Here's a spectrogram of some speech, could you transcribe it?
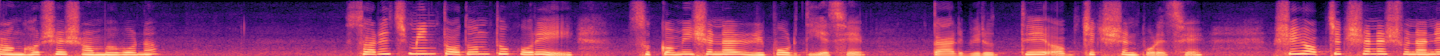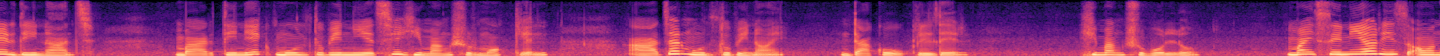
সংঘর্ষের সম্ভাবনা? সরেজমিন তদন্ত করে কমিশনার রিপোর্ট দিয়েছে। তার বিরুদ্ধে অবজেকশন পড়েছে। সেই অবজেকশনের শুনানির দিন আজ। বার তিনেক মুলতুবি নিয়েছে হিমাংশুর মক্কেল। আজ আর মুলতুবি নয়, ডাকো উকিলদের। হিমাংশু বলল my senior is on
